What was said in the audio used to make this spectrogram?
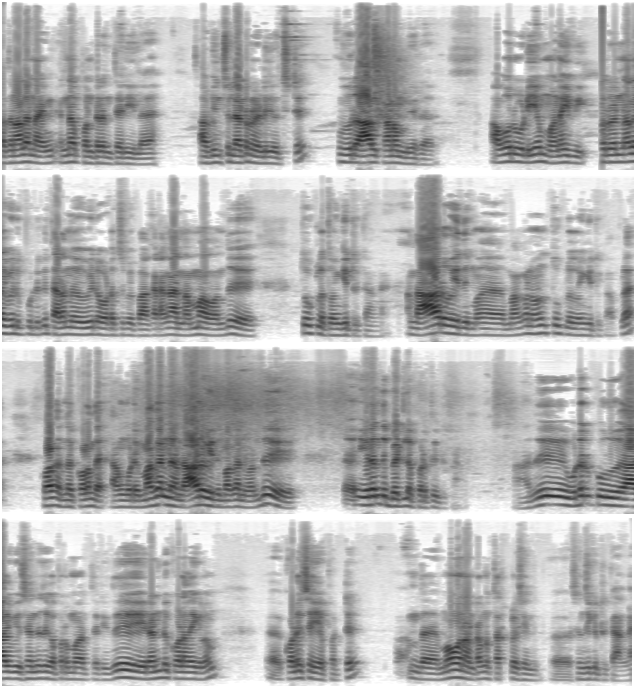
அதனால் நான் என்ன பண்ணுறேன்னு தெரியல. அப்படின்னு சொல்லி லெட்டர் எழுதி வச்சுட்டு இவர் ஆள் காணாமல் போயிடுறாரு அவருடைய மனைவி ஒரு ரெண்டு நாள் வீடு பூட்டிட்டு திறந்த வீடு உடச்சி போய் பார்க்குறாங்க அந்த அம்மா வந்து தூக்கில் தொங்கிட்டு இருக்காங்க. அந்த ஆறு வயது ம மகன் வந்து தூக்கில் தொங்கிட்டு இருக்காப்புல. அந்த குழந்தை அவங்களுடைய மகன் அந்த ஆறு வயது மகன் வந்து இறந்து பெட்டில் படுத்துட்டு இருக்காங்க. அது உடற்கூறு ஆய்வு செஞ்சதுக்கு அப்புறமா தெரியுது ரெண்டு குழந்தைகளும் கொலை செய்யப்பட்டு அந்த மோகனான்றவங்க தற்கொலை செஞ்சு செஞ்சுக்கிட்டு இருக்காங்க.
